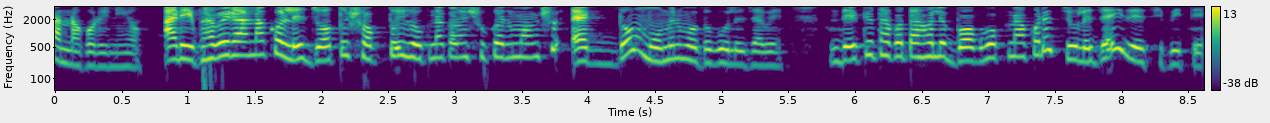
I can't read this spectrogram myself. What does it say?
রান্না করে নিও। আর এভাবে রান্না করলে যত শক্তই হোক না কারণ শুকরের মাংস একদম মোমের মতো গলে যাবে। দেখতে থাকো তাহলে বক বক না করে চলে যাই রেসিপিতে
